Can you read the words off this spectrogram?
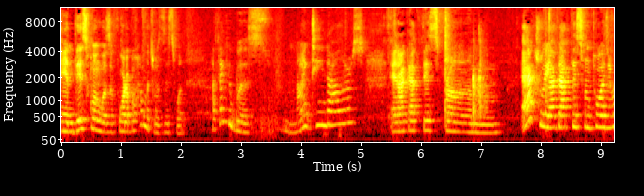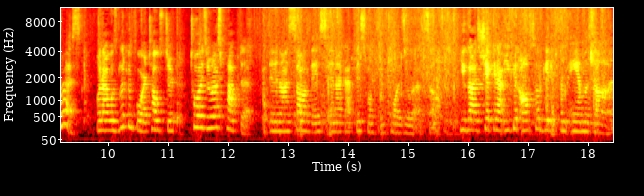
And this one was affordable. How much was this one? I think it was $19. And I got this from, actually I got this from Toys R Us. When I was looking for a toaster, Toys R Us popped up. And I saw this and I got this one from Toys R Us. So you guys check it out. You can also get it from Amazon.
